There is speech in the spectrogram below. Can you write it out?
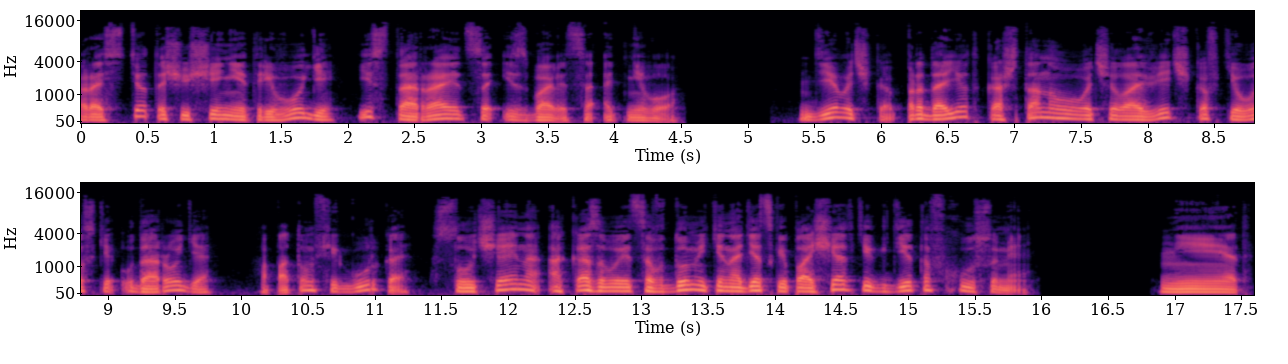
растет ощущение тревоги и старается избавиться от него. Девочка продает каштанового человечка в киоске у дороги, а потом фигурка случайно оказывается в домике на детской площадке где-то в Хусуме. Нет,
